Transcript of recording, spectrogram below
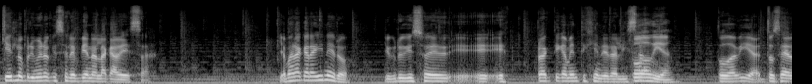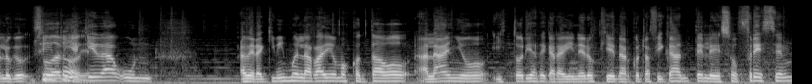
¿qué es lo primero que se les viene a la cabeza? Llamar a carabineros. Yo creo que eso es, es- es prácticamente generalizado. Todavía. Todavía. Entonces, lo que Sí, todavía, todavía. queda un. A ver, aquí mismo en la radio hemos contado al año historias de carabineros que narcotraficantes les ofrecen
